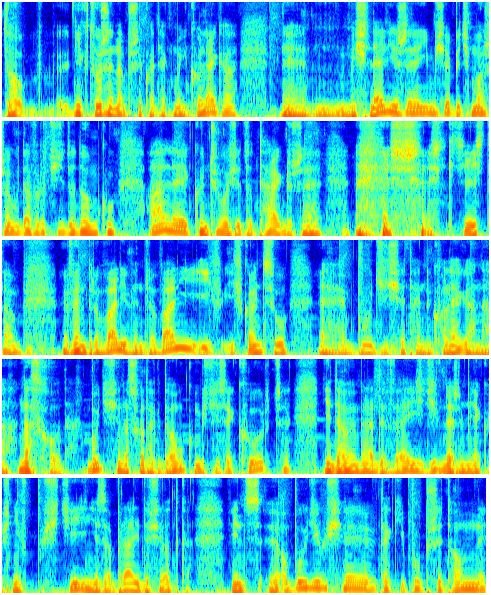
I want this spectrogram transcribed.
to niektórzy, na przykład jak mój kolega, myśleli, że im się być może uda wrócić do domku, ale kończyło się to tak, że, że gdzieś tam wędrowali, wędrowali i, i w końcu e, budzi się ten kolega na, na schodach. Budzi się na schodach domku, myśli sobie, kurczę, nie dałem rady wejść, dziwne, że mnie jakoś nie wpuścili, nie zabrali do środka. Więc e, obudził się, taki półprzytomny,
